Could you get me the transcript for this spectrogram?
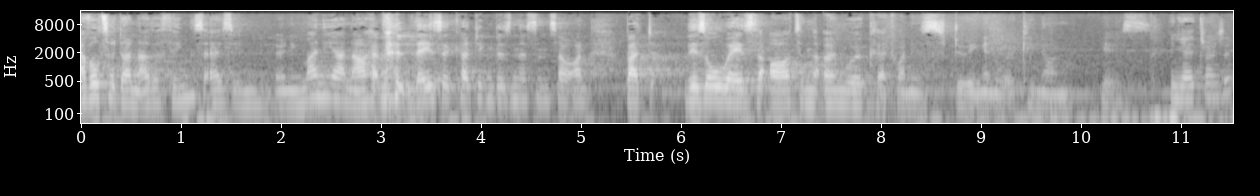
I've also done other things, as in earning money. I now have a laser cutting business and so on. But there's always the art and the own work that one is doing and working on. Yes. En jy Tracey?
